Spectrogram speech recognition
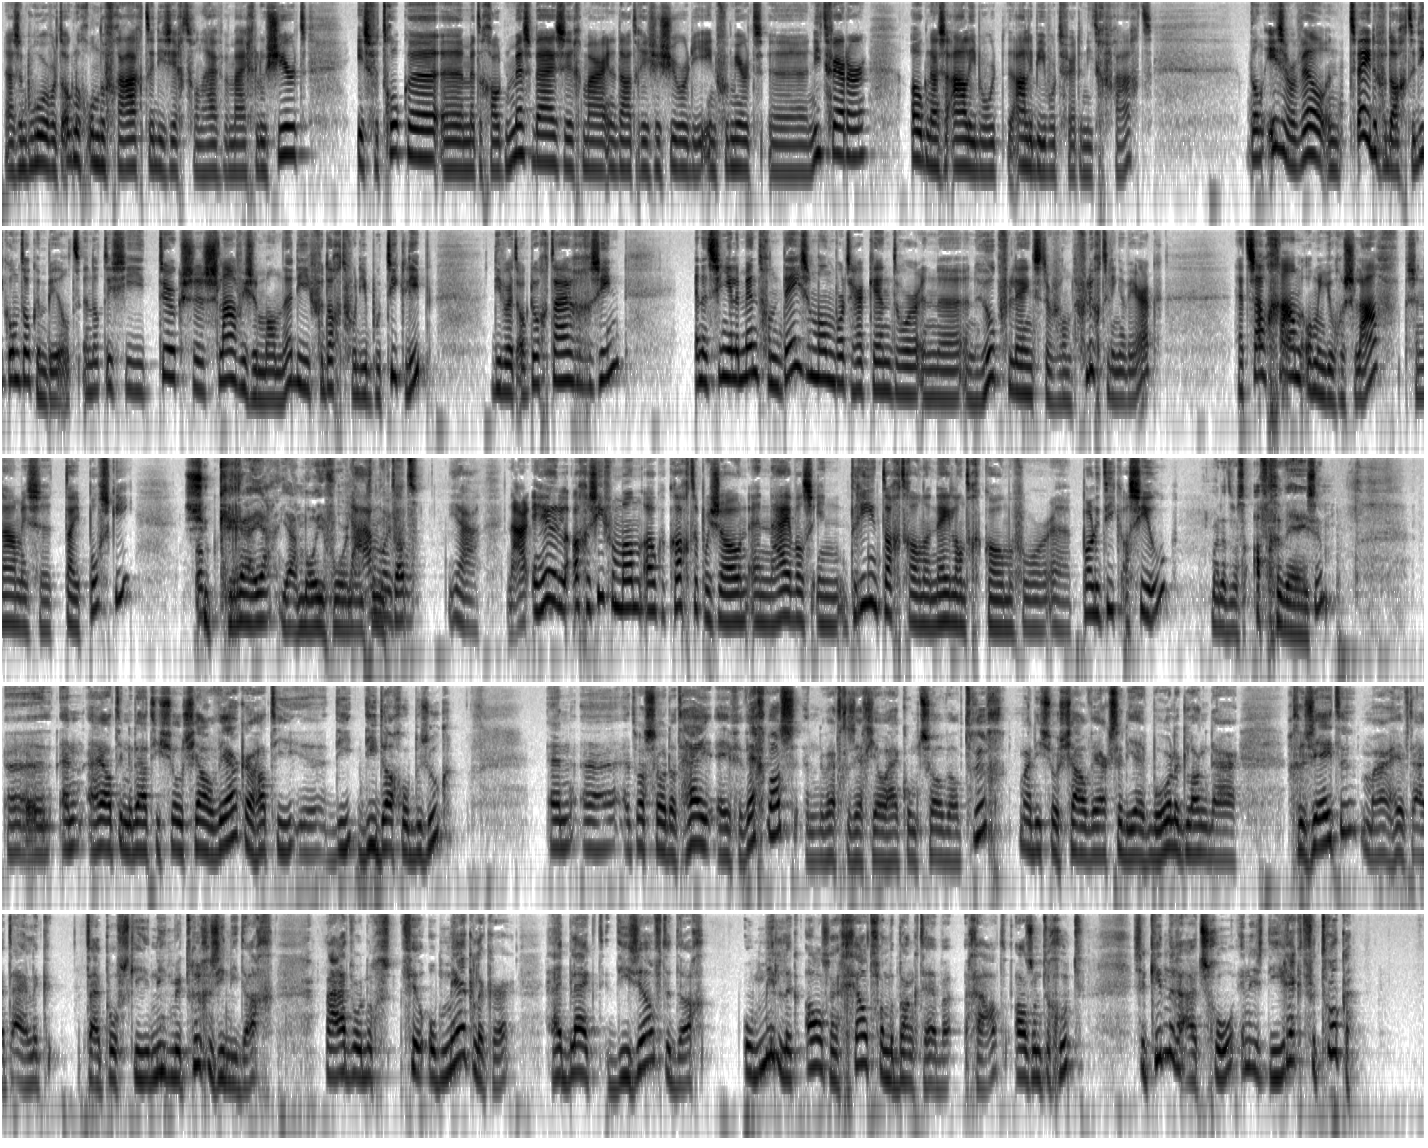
nou, zijn broer wordt ook nog ondervraagd. En die zegt van hij heeft bij mij gelogeerd is vertrokken uh, met een groot mes bij zich. Maar inderdaad, de rechercheur die informeert uh, niet verder. Ook naar zijn alibi wordt, alibi wordt verder niet gevraagd. Dan is er wel een tweede verdachte, die komt ook in beeld. En dat is die Turkse Slavische man, hè, die verdacht voor die boutique liep. Die werd ook door getuigen gezien. En het signalement van deze man wordt herkend door een, uh, een hulpverleenster van vluchtelingenwerk. Het zou gaan om een Joegoslaaf. Zijn naam is uh, Tajpovski. Sukraja, ja, mooie voornaam ja, vond ik dat. Ja, nou, een hele agressieve man, ook een krachtige persoon. En hij was in 83 al naar Nederland gekomen voor uh, politiek asiel. Maar dat was afgewezen. Uh, en hij had inderdaad die sociaal werker had die, uh, die, die dag op bezoek. En het was zo dat hij even weg was. En er werd gezegd, joh, hij komt zo wel terug. Maar die sociaal werkster die heeft behoorlijk lang daar gezeten. Maar heeft uiteindelijk Tajpovski niet meer teruggezien die dag. Maar het wordt nog veel opmerkelijker hij blijkt diezelfde dag onmiddellijk al zijn geld van de bank te hebben gehaald, als een tegoed, zijn kinderen uit school en is direct vertrokken.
